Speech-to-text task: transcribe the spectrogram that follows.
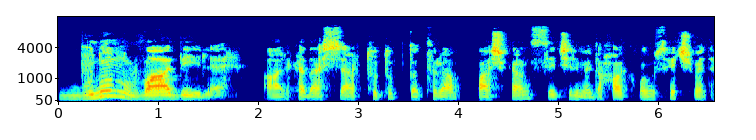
bunun vaadiyle arkadaşlar tutup da Trump başkan seçilmedi. Halk onu seçmedi.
